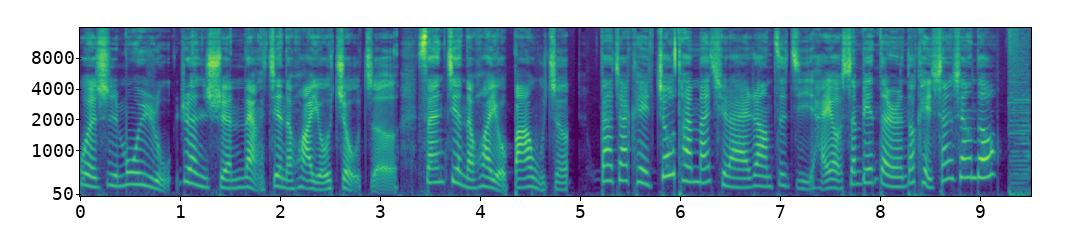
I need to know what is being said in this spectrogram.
或者是沐浴乳，任选两件的话有九折，三件的话有八五折。大家可以揪团买起来，让自己还有身边的人都可以香香的哦。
